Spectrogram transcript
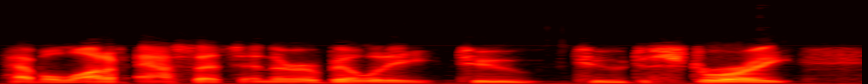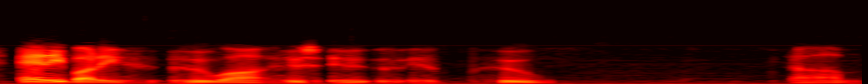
have a lot of assets in their ability to to destroy anybody who uh, who, who um,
